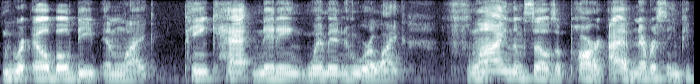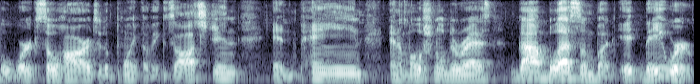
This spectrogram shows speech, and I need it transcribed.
We were elbow deep in like pink hat knitting women who were like flying themselves apart. I have never seen people work so hard to the point of exhaustion and pain and emotional duress. God bless them, but it they were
